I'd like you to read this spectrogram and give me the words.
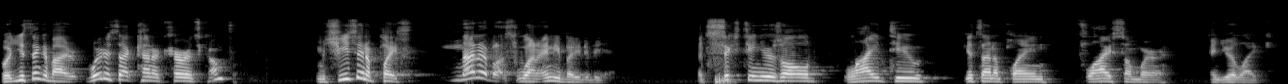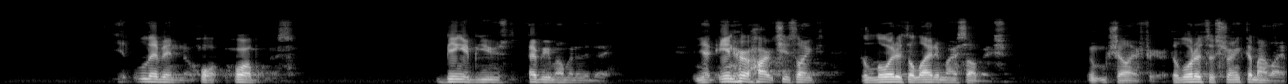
but you think about it, where does that kind of courage come from? I mean, she's in a place none of us want anybody to be in. At 16 years old, lied to, gets on a plane, flies somewhere, and you're like, live in hor- horribleness, being abused every moment of the day. And yet in her heart, she's like, The Lord is the light of my salvation. Whom shall I fear? The Lord is the strength of my life.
